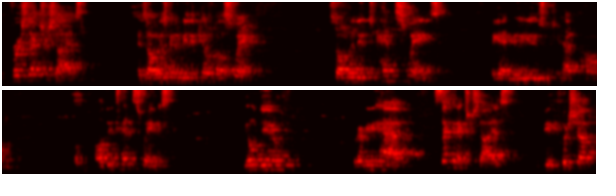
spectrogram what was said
The first exercise is always going to be the kettlebell swing. So I'm going to do 10 swings. Again, you'll use what you have. I'll do 10 swings. You'll do whatever you have. Second exercise would be a push-up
